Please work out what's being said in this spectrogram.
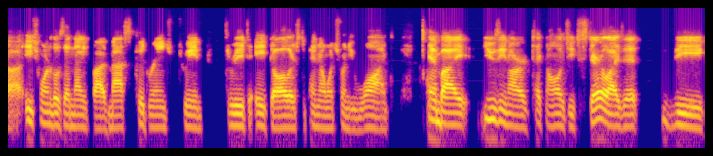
Uh, each one of those N95 masks could range between three to eight dollars, depending on which one you want. And by using our technology to sterilize it, the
